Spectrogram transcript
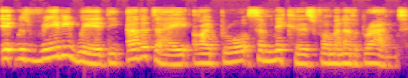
it was really weird. The other day, I brought some knickers from another brand.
